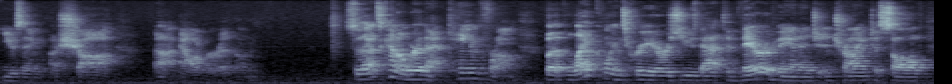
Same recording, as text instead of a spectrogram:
using a SHA uh, algorithm. So that's kind of where that came from. But Litecoin's creators use that to their advantage in trying to solve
